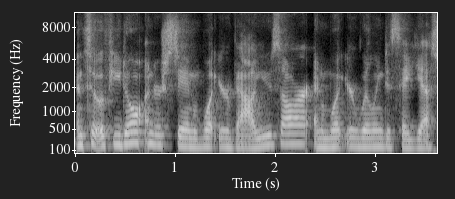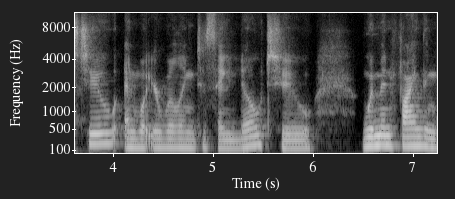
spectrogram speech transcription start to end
And so, if you don't understand what your values are and what you're willing to say yes to and what you're willing to say no to, women find them,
